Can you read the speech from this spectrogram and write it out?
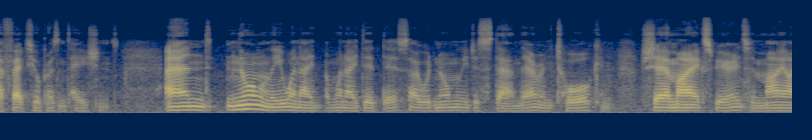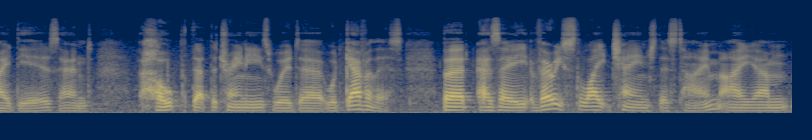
affect your presentations. And normally when I, when I did this, I would normally just stand there and talk and share my experience and my ideas and hope that the trainees would, uh, would gather this. But as a very slight change this time, I, um,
